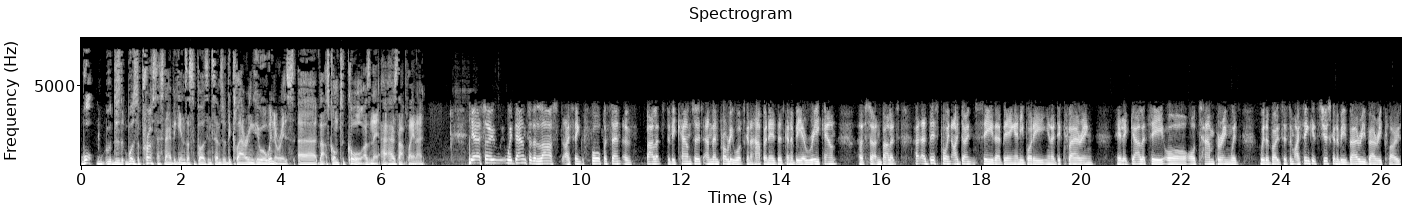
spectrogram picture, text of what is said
what was the process now begins, I suppose, in terms of declaring who a winner is? Uh, that's gone to court, hasn't it? How's that playing out? Yeah, so we're down to the last, I think, 4% of ballots to be counted, and then probably what's going to happen is there's going to be a recount of certain ballots. At, at this point, I don't see there being anybody, you know, declaring illegality or, or tampering with, with a vote system. I think it's just going to be very, very close,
